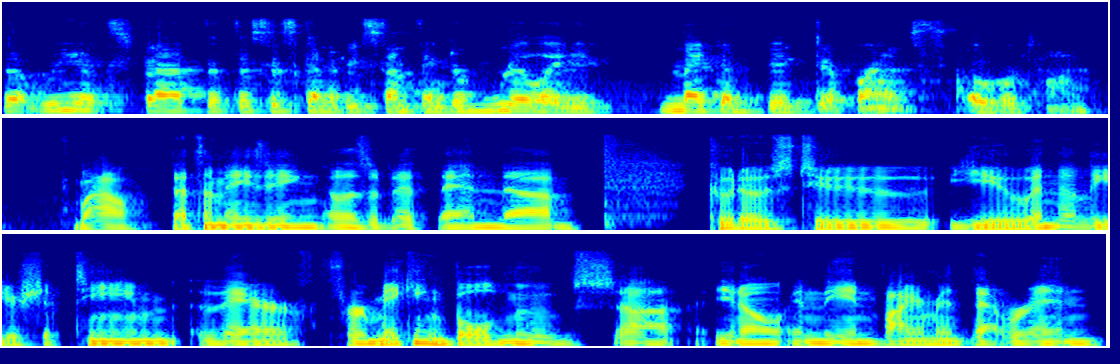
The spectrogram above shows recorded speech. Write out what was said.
but we expect that this is going to be something to really make a big difference over time. Wow, that's amazing, Elizabeth. And um, kudos to you and the leadership team there for making bold moves. Uh, you know, in the environment that we're in,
